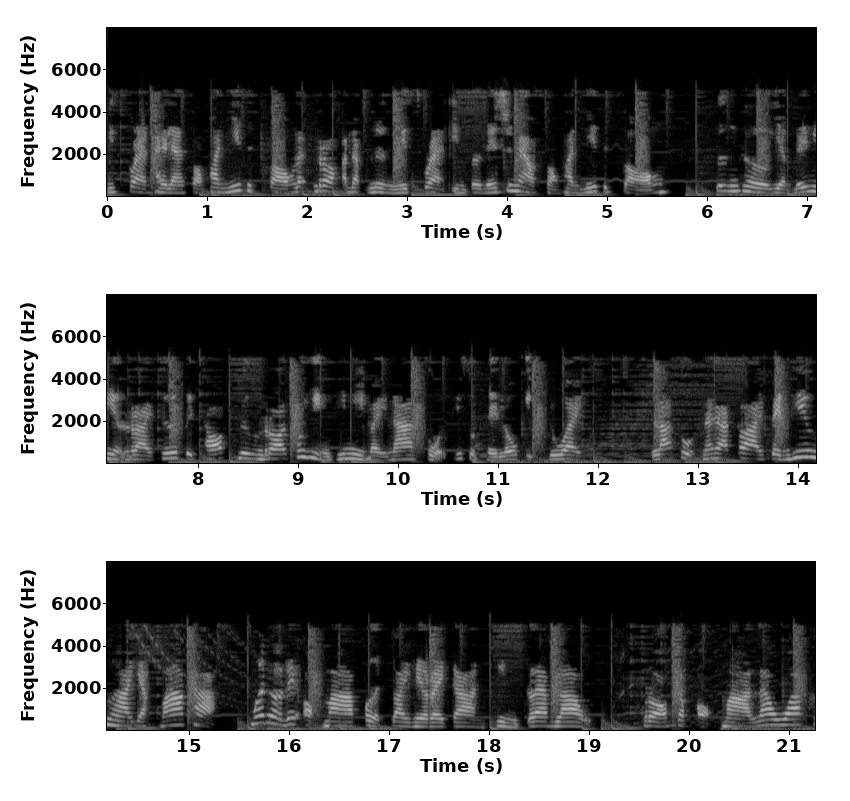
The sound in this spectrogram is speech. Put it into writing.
มิสแกรนไทยแลนด์ 2022 และรองอันดับหนึ่งมิสแกรนอินเตอร์เนชั่นแนล 2022 ซึ่งเธออยังได้มีรายชื่อติดท็อป 100 ผู้หญิงที่มีใบหน้าสวยที่สุดในโลกอีกด้วย ล่าสุดนะคะกลายเป็นที่ฮือฮาอย่างมากค่ะ เมื่อเธอได้ออกมาเปิดใจในรายการกินแกล้มเล่าพร้อมกับออกมาเล่าว่าเค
